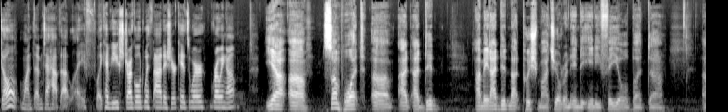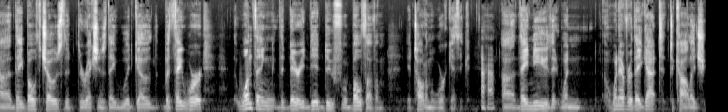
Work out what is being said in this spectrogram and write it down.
don't want them to have that life. Like have you struggled with that as your kids were growing up? Yeah, uh, somewhat. Uh, I, I did. I mean, I did not push my children into any field, but uh, uh, they both chose the directions they would go. But they were one thing that dairy did do for both of them. It taught them a work ethic. Uh-huh. they knew that when, whenever they got to college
